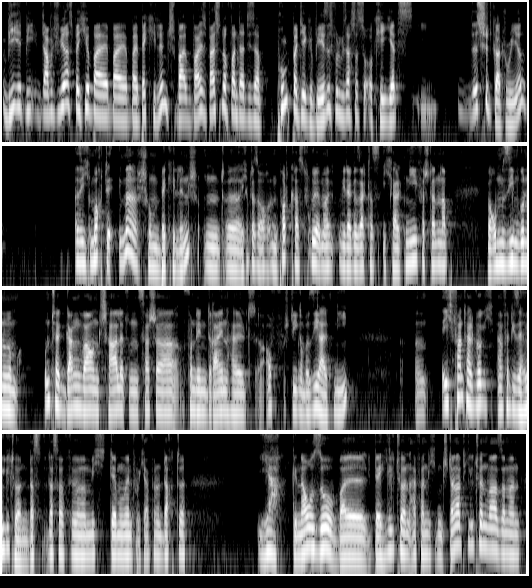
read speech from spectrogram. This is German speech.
wie, wie, David, wie war das bei hier bei, bei, bei Becky Lynch? Weißt, weißt du noch, wann da dieser Punkt bei dir gewesen ist, wo du gesagt hast, so, okay, jetzt, this shit got real? Also ich mochte immer schon Becky Lynch und äh, ich habe das auch im Podcast früher immer wieder gesagt, dass ich halt nie verstanden habe, warum sie im Grunde genommen Untergang war und Charlotte und Sascha von den dreien halt aufstiegen, aber sie halt nie. Äh, ich fand halt wirklich einfach dieser Hügelturn, das, das war für mich der Moment, wo ich einfach nur dachte, ja, genau so, weil der Heel-Turn einfach nicht ein Standard-Heel-Turn war, sondern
